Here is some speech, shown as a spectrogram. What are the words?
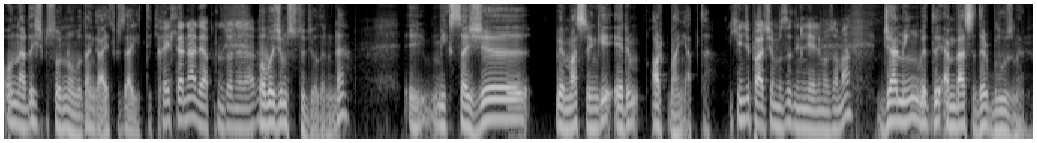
Onlarda hiçbir sorun olmadan gayet güzel gittik. Kayıtları nerede yaptınız Önder abi? Babacım stüdyolarında e, miksajı ve mastering'i Erim Arkman yaptı. İkinci parçamızı dinleyelim o zaman. Jamming with the Ambassador Bluesman.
